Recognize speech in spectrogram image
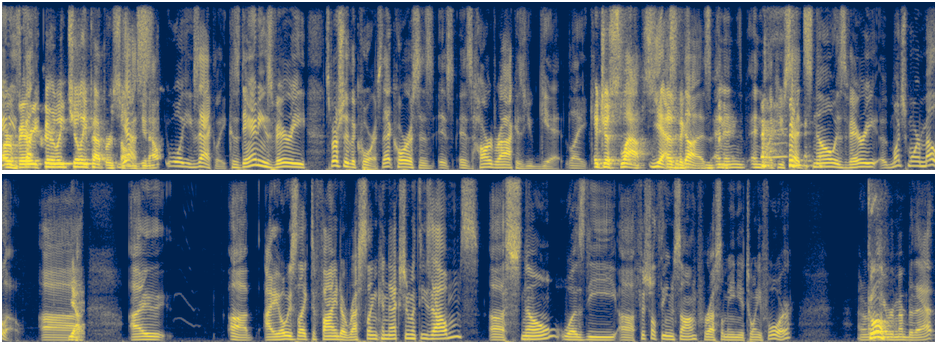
are very got, clearly Chili Peppers songs. yes, You know, Well, exactly. Because Dani's very, especially the chorus. That chorus is is as hard rock as you get. Like it just slaps. yes, as it the- does. And then and like you said, Snow is very much more mellow. Uh, Yeah. I. Uh, I always like to find a wrestling connection with these albums. Uh, Snow was the uh, official theme song for WrestleMania 24. I don't know if Cool. you remember that.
